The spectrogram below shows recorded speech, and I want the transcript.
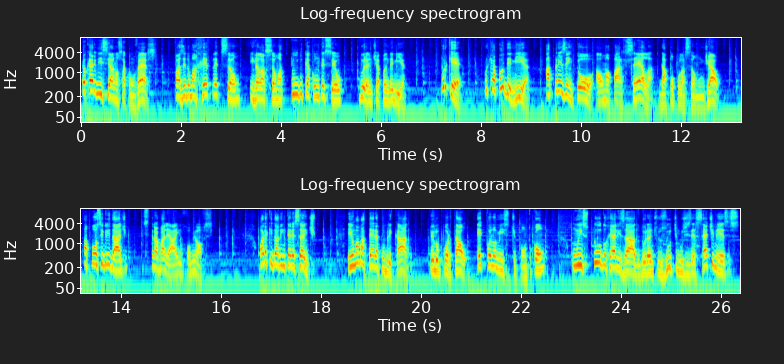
Eu quero iniciar nossa conversa fazendo uma reflexão em relação a tudo que aconteceu durante a pandemia. Por quê? Porque a pandemia apresentou a uma parcela da população mundial a possibilidade de se trabalhar em home office. Olha que dado interessante. Em uma matéria publicada pelo portal economist.com, um estudo realizado durante os últimos 17 meses,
